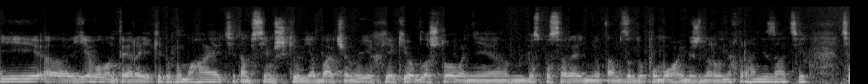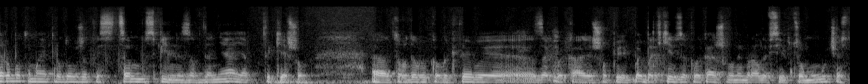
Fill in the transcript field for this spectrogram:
І е, є волонтери, які допомагають. Там сім шкіл я бачив їх, які облаштовані безпосередньо там за допомогою міжнародних організацій. Ця робота має продовжитись. Це спільне завдання. Я таке, щоб е, трудові колективи закликає, закликаю, щоб і батьків закликає, щоб вони брали всі в цьому участь.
